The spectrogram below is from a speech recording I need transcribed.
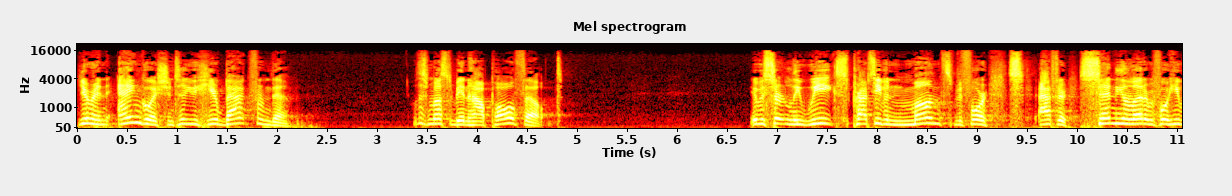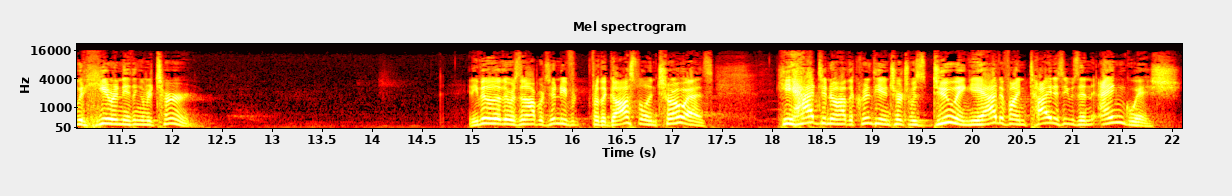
you're in anguish until you hear back from them. Well, this must have been how Paul felt. It was certainly weeks, perhaps even months before, after sending a letter, before he would hear anything in return. And even though there was an opportunity for, for the gospel in Troas, He had to know how the Corinthian church was doing. He had to find Titus. He was in anguish.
